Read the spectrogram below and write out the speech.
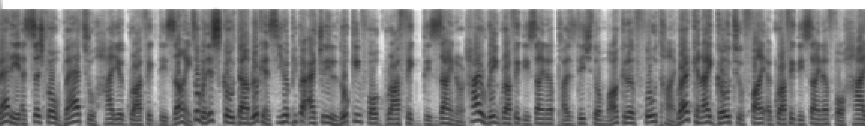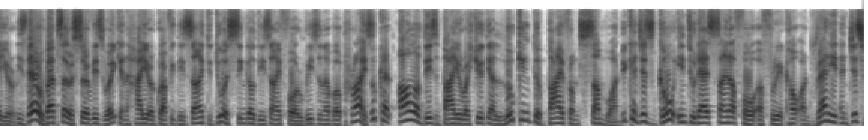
reddit and search for where to hire graphic design. So when you scroll down you can see here people are actually looking for graphic designer. Hiring graphic designer plus digital marketer full-time. Where can i go to find a graphic designer for hire? Is there a website or service where you can hire a graphic designer to do a single design for a reasonable price? Look at all of these buyers right here. They are looking to buy from someone. You can just go into that, sign up for a free account on Reddit and just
